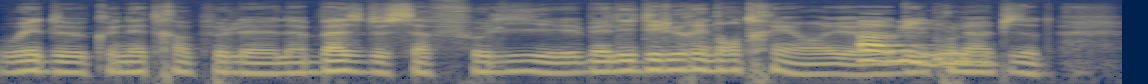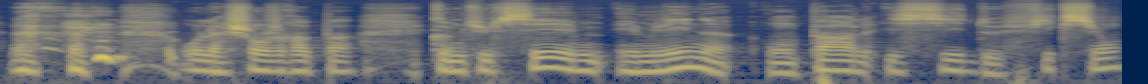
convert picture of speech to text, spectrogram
Oui, de connaître un peu la, base de sa folie. Et, elle est délurée d'entrée hein, euh, ah le premier épisode. on la changera pas. Comme tu le sais, Emeline, on parle ici de fiction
